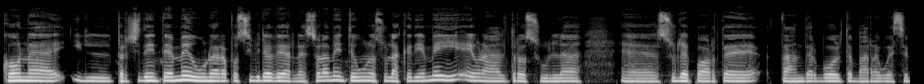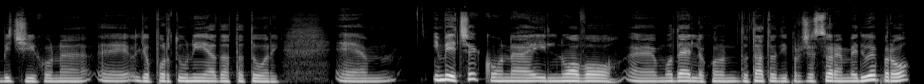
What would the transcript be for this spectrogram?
Con eh, il precedente M1 era possibile averne solamente uno sull'HDMI e un altro sul, eh, sulle porte Thunderbolt barra USB-C con eh, gli opportuni adattatori. Eh, invece con il nuovo eh, modello con, dotato di processore M2 Pro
